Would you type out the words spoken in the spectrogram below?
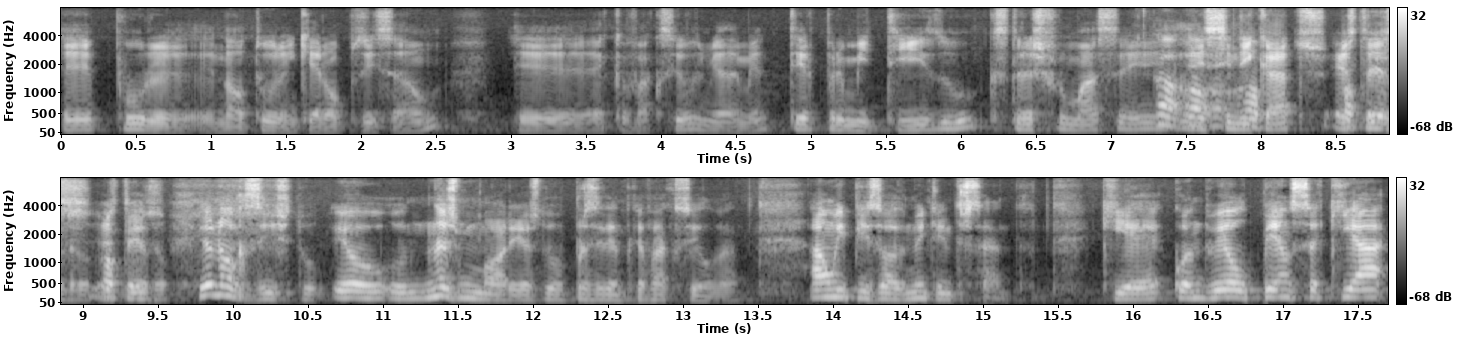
eh, por, eh, na altura em que era oposição, a Cavaco Silva, nomeadamente, ter permitido que se transformassem oh, em sindicatos oh, estas, Pedro, estas... Pedro, eu não resisto. Eu, nas memórias do presidente Cavaco Silva, há um episódio muito interessante, que é quando ele pensa que há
